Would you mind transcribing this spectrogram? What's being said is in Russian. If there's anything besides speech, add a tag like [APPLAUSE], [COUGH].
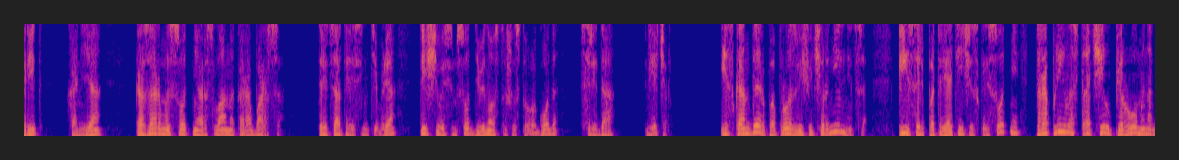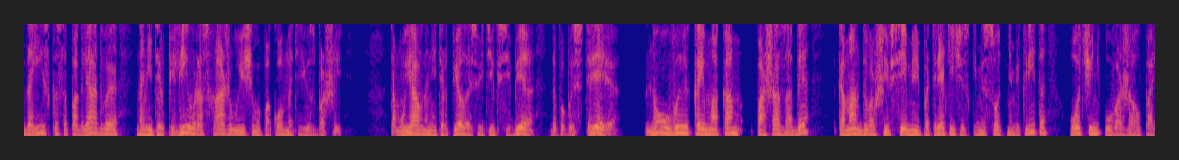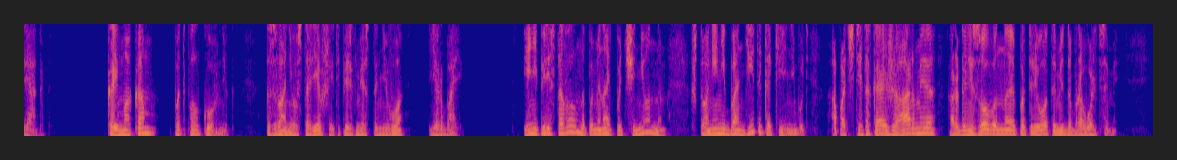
Крит, Ханья, казармы сотни Арслана Карабарса, 30 сентября 1896 года, среда, вечер. Искандер по прозвищу Чернильница, писарь патриотической сотни, торопливо строчил пером, иногда искоса поглядывая на нетерпеливо расхаживающего по комнате Юзбаши. Тому явно не терпелось уйти к себе, да побыстрее. Но, увы, Каймакам Паша Заде, командовавший всеми патриотическими сотнями Крита, очень уважал порядок. Каймакам — подполковник, звание устаревшее теперь вместо него — Ербай. И не переставал напоминать подчиненным, что они не бандиты какие-нибудь, а почти такая же армия, организованная патриотами-добровольцами,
